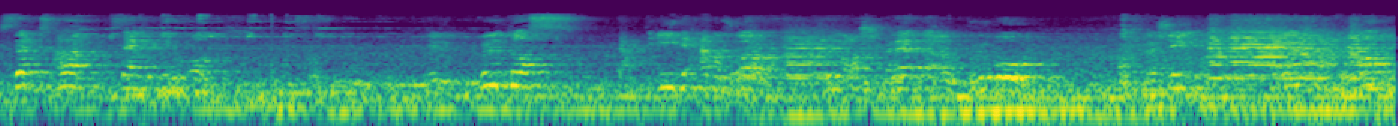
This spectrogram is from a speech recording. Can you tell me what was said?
ال cervix حضرتك سهل تجيبه خالص البيتس تحت ايدي حاجة صغيره 10 3 أو بلو بول ماشي؟ حاجة تحت البطن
